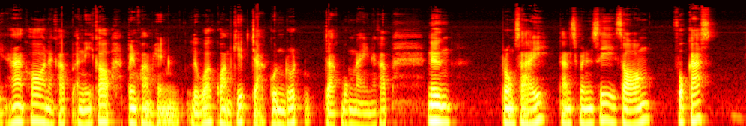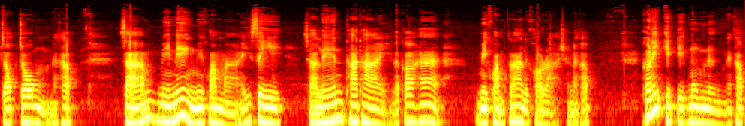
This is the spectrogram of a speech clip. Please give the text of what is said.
4 5 ข้อนะครับ อันนี้ก็เป็นความเห็นหรือว่าความคิดจากคุณรุตจากวงในนะครับ 1. โปร่งใส transparency 2. focus เจาะจงนะครับ 3. meaning มีความหมาย 4. challenge ท้าทาย แล้วก็ 5. มีความกล้าหรือ courage นะครับ คราวนี้อีกอีกมุมหนึ่งนะครับ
